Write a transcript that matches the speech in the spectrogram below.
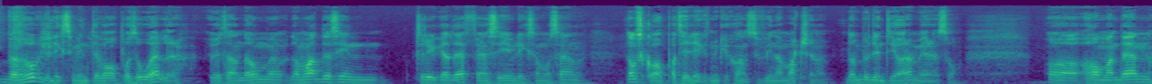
behövde liksom inte vara på tå heller. Utan de, de hade sin trygga defensiv liksom och sen de skapade tillräckligt mycket chanser för att vinna matcherna. De behövde inte göra mer än så. Och har man den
